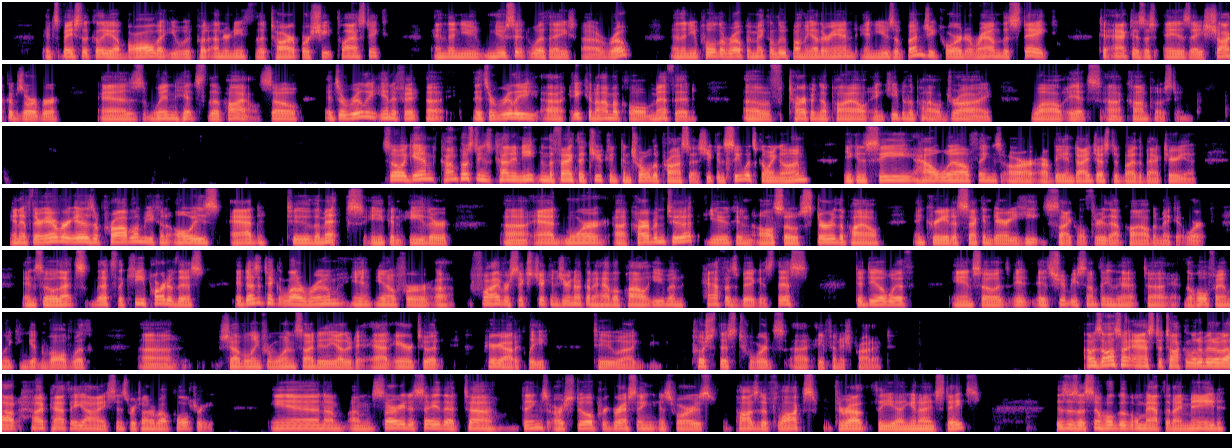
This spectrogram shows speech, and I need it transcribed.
It's basically a ball that you would put underneath the tarp or sheet plastic, and then you noose it with a, a rope, and then you pull the rope and make a loop on the other end and use a bungee cord around the stake to act as a, as a shock absorber as wind hits the pile. So it's a really inefficient, uh, it's a really uh, economical method of tarping a pile and keeping the pile dry while it's uh, composting. So again, composting is kind of neat in the fact that you can control the process. You can see what's going on. You can see how well things are, are being digested by the bacteria. And if there ever is a problem, you can always add to the mix. You can either uh, add more uh, carbon to it. You can also stir the pile and create a secondary heat cycle through that pile to make it work. And so that's that's the key part of this. It doesn't take a lot of room in, you know, for uh, five or six chickens, you're not going to have a pile even half as big as this to deal with. And so it, it, it should be something that uh, the whole family can get involved with. Uh, shoveling from one side to the other to add air to it periodically to uh, push this towards uh, a finished product. I was also asked to talk a little bit about HiPath AI since we're talking about poultry. And I'm, I'm sorry to say that uh, things are still progressing as far as positive flocks throughout the uh, United States. This is a simple Google map that I made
